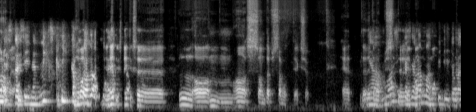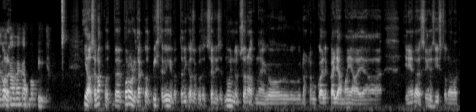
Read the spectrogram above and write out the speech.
ma imestasin, et miks kõik on näiteks, näiteks la, ma-s on täpselt samuti, eks ju et. ja maasikas ja lammas pidid olema ka väga popid. Ja seal hakkavad, poroolid hakkavad pihta, kõigepealt on igasugused sellised nunnud sõnad nagu noh, nagu kaljamaja ja, ja nii edasi ja siis tulevad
